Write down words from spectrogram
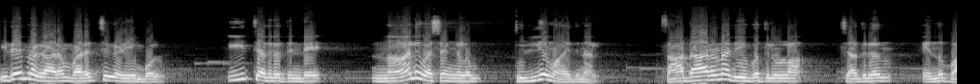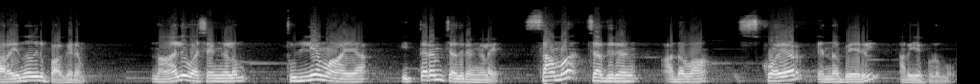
ഇതേ പ്രകാരം വരച്ചു കഴിയുമ്പോൾ ഈ ചതുരത്തിന്റെ നാല് വശങ്ങളും തുല്യമായതിനാൽ സാധാരണ രൂപത്തിലുള്ള ചതുരം എന്ന് പറയുന്നതിന് പകരം നാല് വശങ്ങളും തുല്യമായ ഇത്തരം ചതുരങ്ങളെ സമചതുരം അഥവാ സ്ക്വയർ എന്ന പേരിൽ അറിയപ്പെടുന്നു.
